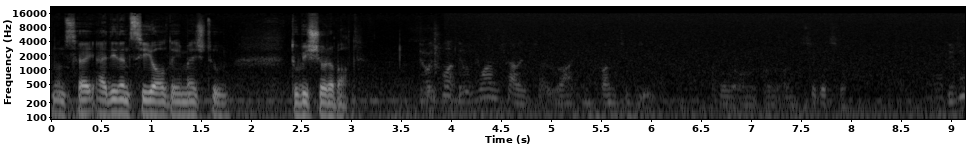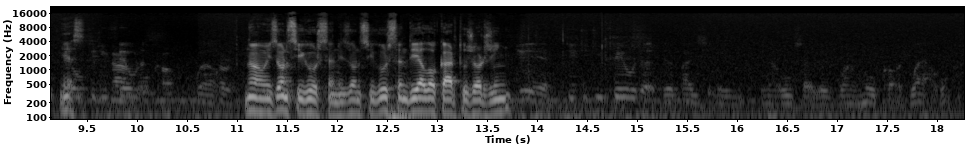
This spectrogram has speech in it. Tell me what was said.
don't say. I didn't see all the image to, to be sure about. There was one, there was one challenge though, right in front of you, I think, on, on, on Sigurdsson. Did you feel, Yes. Did you feel that, well, No, he's on Sigurdsson. He's on Sigurdsson. The yellow card to Jorginho. yeah, did, did you feel that, that basically, you know, also there was one on Walcott as well, but did you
